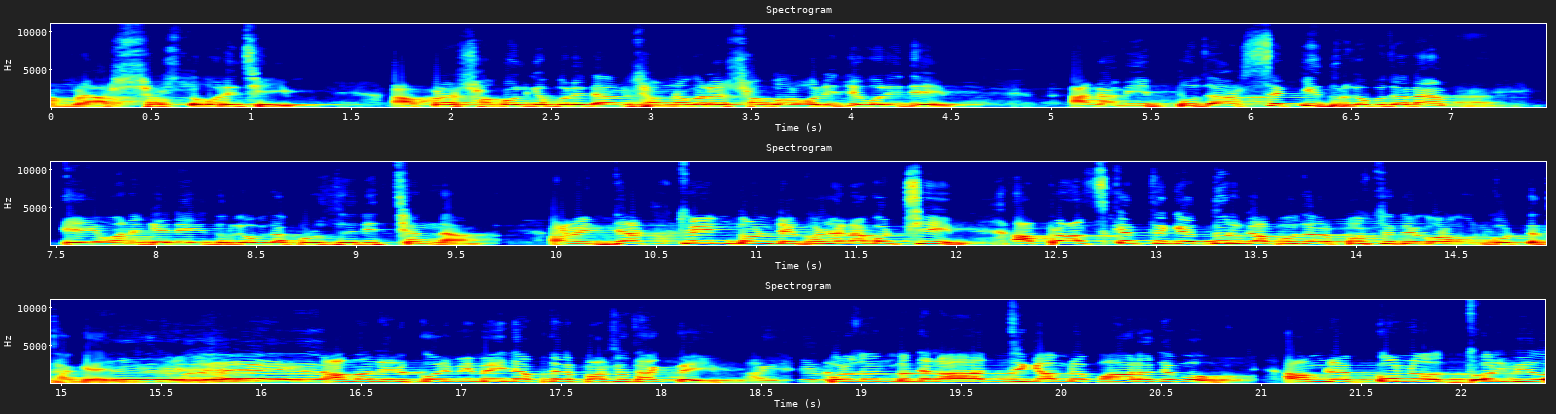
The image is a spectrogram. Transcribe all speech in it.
আমরা আশ্বস্ত করেছি। আপনারা সকলকে বলে দেন, শ্যামনগরের সকল অলিতে গলিতে। আগামী পূজা আসছে কি, দুর্গাপূজা না? এই অনেকে এই দুর্গাপূজা প্রস্তুতি নিচ্ছেন না। আমি ডেটথিন কণ্ঠে ঘোষণা করছি, আপনারা আজকের থেকে দুর্গাপূজার প্রস্তুতি গ্রহণ করতে থাকে আমাদের কর্মী বাহিনী আপনাদের পাশে থাকবে। প্রজন্মতে রাজ্যকে আমরা পাহারা দেব। আমরা কোন ধর্মীয়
